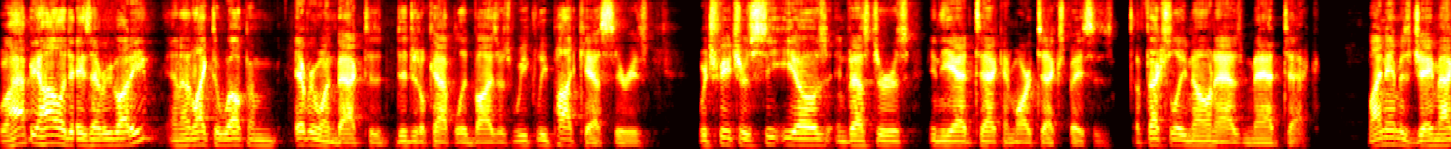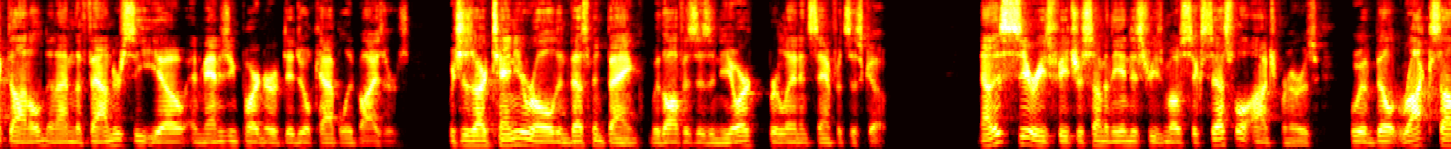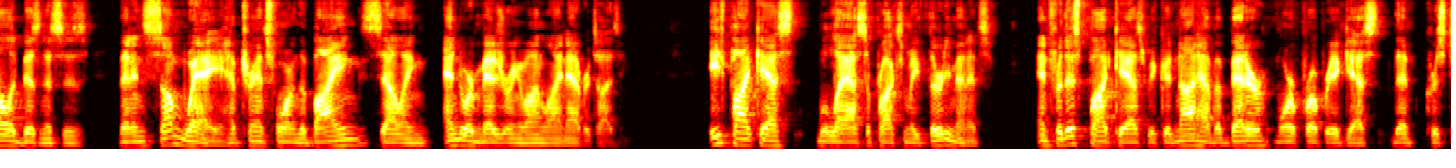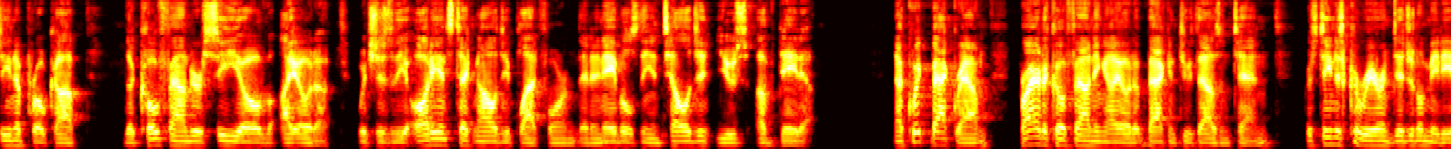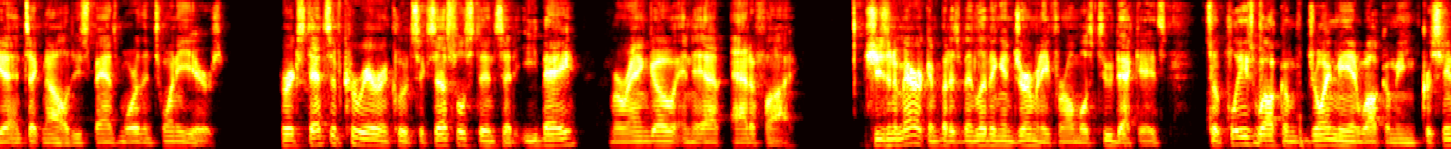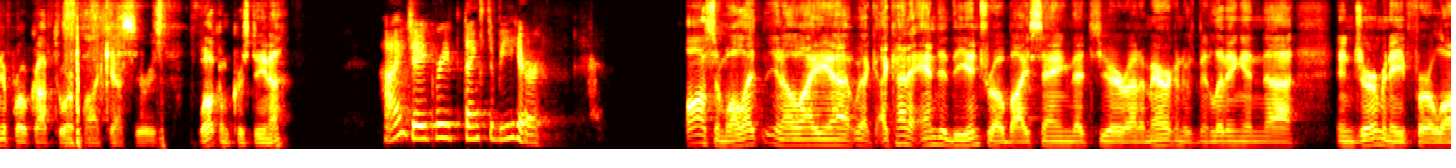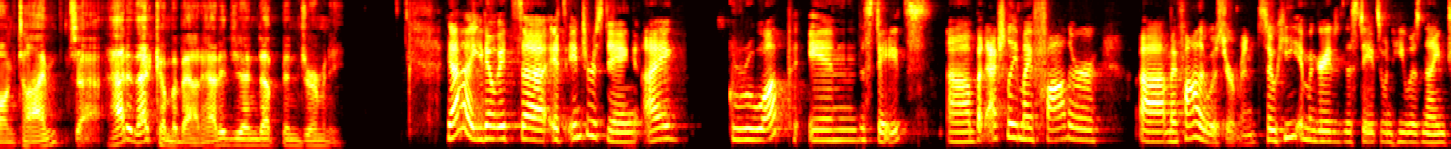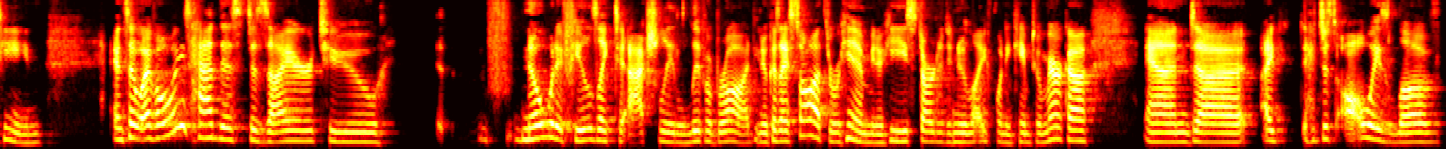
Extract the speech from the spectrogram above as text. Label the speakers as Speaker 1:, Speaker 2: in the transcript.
Speaker 1: Well, happy holidays, everybody. And I'd like to welcome everyone back to Digital Capital Advisors weekly podcast series, which features CEOs, investors in the ad tech and martech spaces, affectionately known as Mad Tech. My name is Jay MacDonald, and I'm the founder, CEO, and managing partner of Digital Capital Advisors, which is our 10 year old investment bank with offices in New York, Berlin, and San Francisco. Now, this series features some of the industry's most successful entrepreneurs who have built rock solid businesses that in some way have transformed the buying, selling, and or measuring of online advertising. Each podcast will last approximately 30 minutes. And for this podcast, we could not have a better, more appropriate guest than Christina Prokop, the co-founder CEO of Eyeota, which is the audience technology platform that enables the intelligent use of data. Now, quick background. Prior to co-founding Eyeota back in 2010, Christina's career in digital media and technology spans more than 20 years. Her extensive career includes successful stints at eBay, Marengo, and at Adify. She's an American, but has been living in Germany for almost two decades. So please welcome, join me in welcoming Christina Prokop to our podcast series. Welcome, Christina.
Speaker 2: Hi, Jay. Great. Thanks to be here.
Speaker 1: Awesome. Well, I, you know, I uh, I kind of ended the intro by saying that you're an American who's been living in uh, in Germany for a long time. So how did that come about? How did you end up in Germany?
Speaker 2: Yeah, you know, it's uh, it's interesting. I grew up in the states, uh, but actually, my father uh, my father was German, so he immigrated to the states when he was nineteen, and so I've always had this desire to know what it feels like to actually live abroad you know because i saw it through him you know he started a new life when he came to america and uh, I had just always loved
